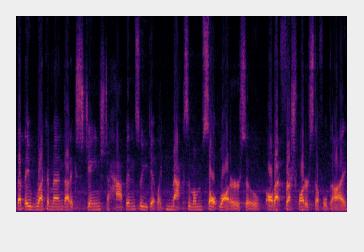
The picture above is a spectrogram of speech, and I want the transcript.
that they recommend that exchange to happen, so you get like maximum salt water, so all that freshwater stuff will die.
